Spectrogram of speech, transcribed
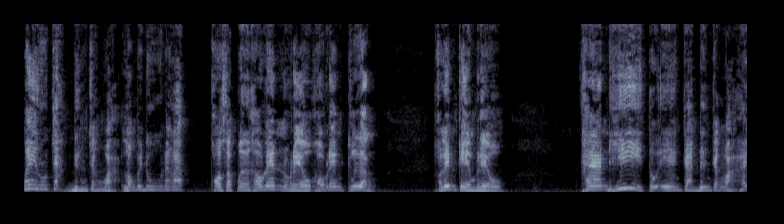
ไม่รู้จักดึงจังหวะ ลองไปดูนะครับ พอสเปอร์เขาเล่นเร็วเขาเร่งเครื่องเขาเล่นเกมเร็ว แทนที่ตัวเองจะดึงจังหวะให้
